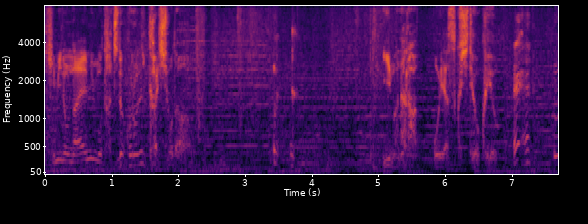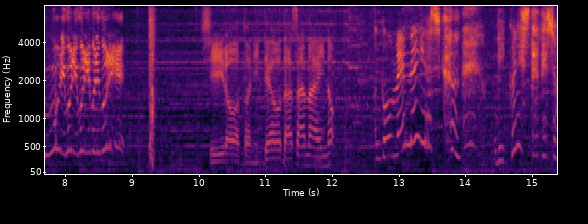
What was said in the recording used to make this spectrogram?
君の悩みも立ちどころに解消だ今ならお安くしておくよ。え無理無理無理無理無理。素人に手を出さないの。ガごめんねゆうしくんびっくりしたでしょ。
